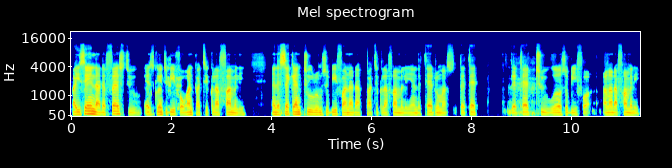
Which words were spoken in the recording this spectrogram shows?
But you're saying that the first two is going to be for one particular family, and the second two rooms will be for another particular family, and the third room, the third, the third two will also be for another family.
